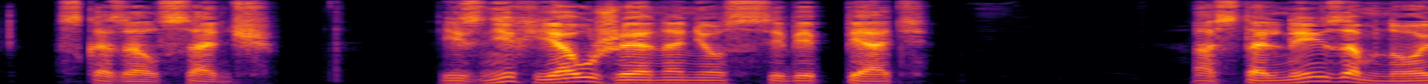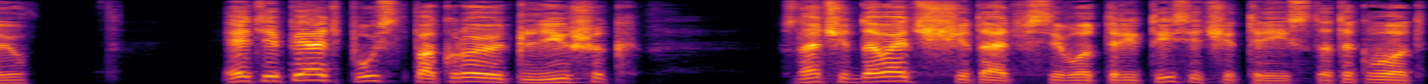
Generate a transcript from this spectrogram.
— сказал Санч. Из них я уже нанес себе пять. Остальные за мною. Эти пять пусть покроют лишек. Значит, давайте считать всего три тысячи триста. Так вот,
